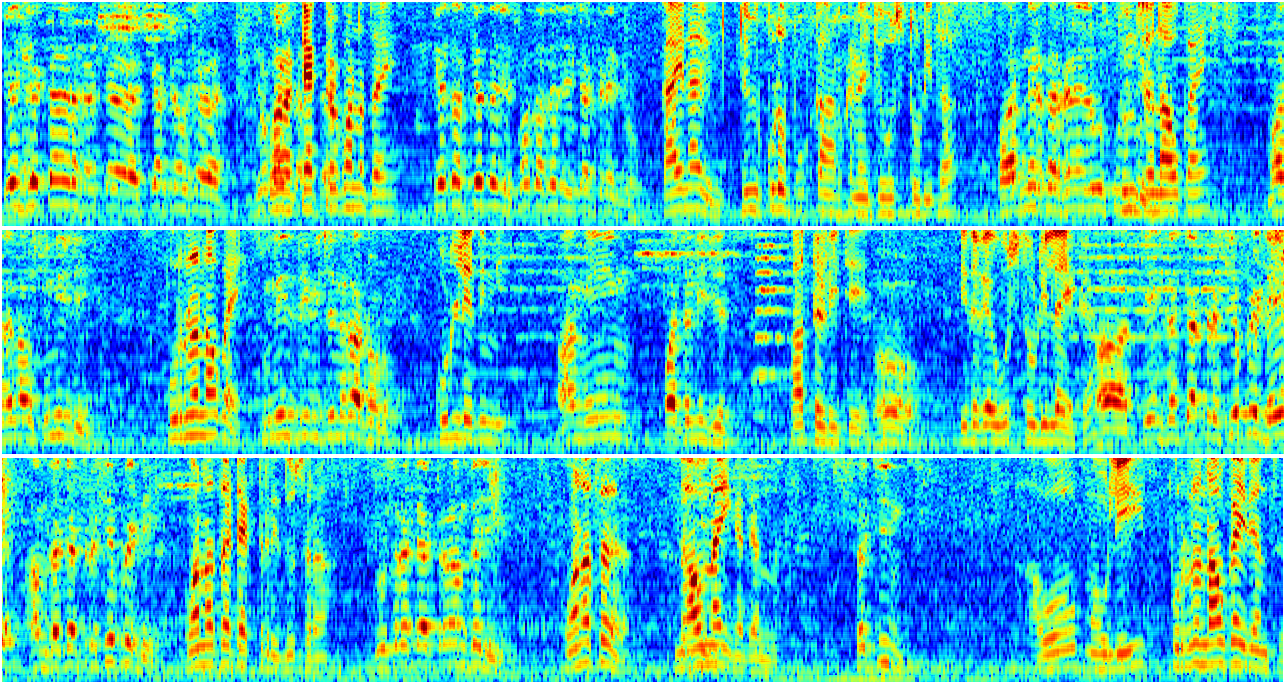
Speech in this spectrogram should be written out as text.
ते जे टायर ट्रॅक्टरच्या ट्रॅक्टर कोणाचा आहे? त्याचा त्याचा स्वतःचा ट्रॅक्टर आहे तो. काय नाव आहे? तुम्ही कुठं कारखान्याची ऊस तोडीता? पार्टनर कारखान्याला उचलून तुमचं. नाव काय? माझं नाव सुनील आहे. पूर्ण नाव काय? सुनील देवीचंद्र राठोड. कुठले तुम्ही? आम्ही पातळीचे. पातळीचे हो. इथं काय ऊस तोडीला आहे का? हा त्यांचा ट्रॅक्टर सेपरेट आहे आमचा ट्रॅक्टर सेपरेट आहे. कोणाचा ट्रॅक्टर आहे दुसरा? दुसरा ट्रॅक्टर आमचा जी कोणाचं? नाव नाही का त्यांना? सचिन. अहो मौली पूर्ण नाव काय त्यांचं?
